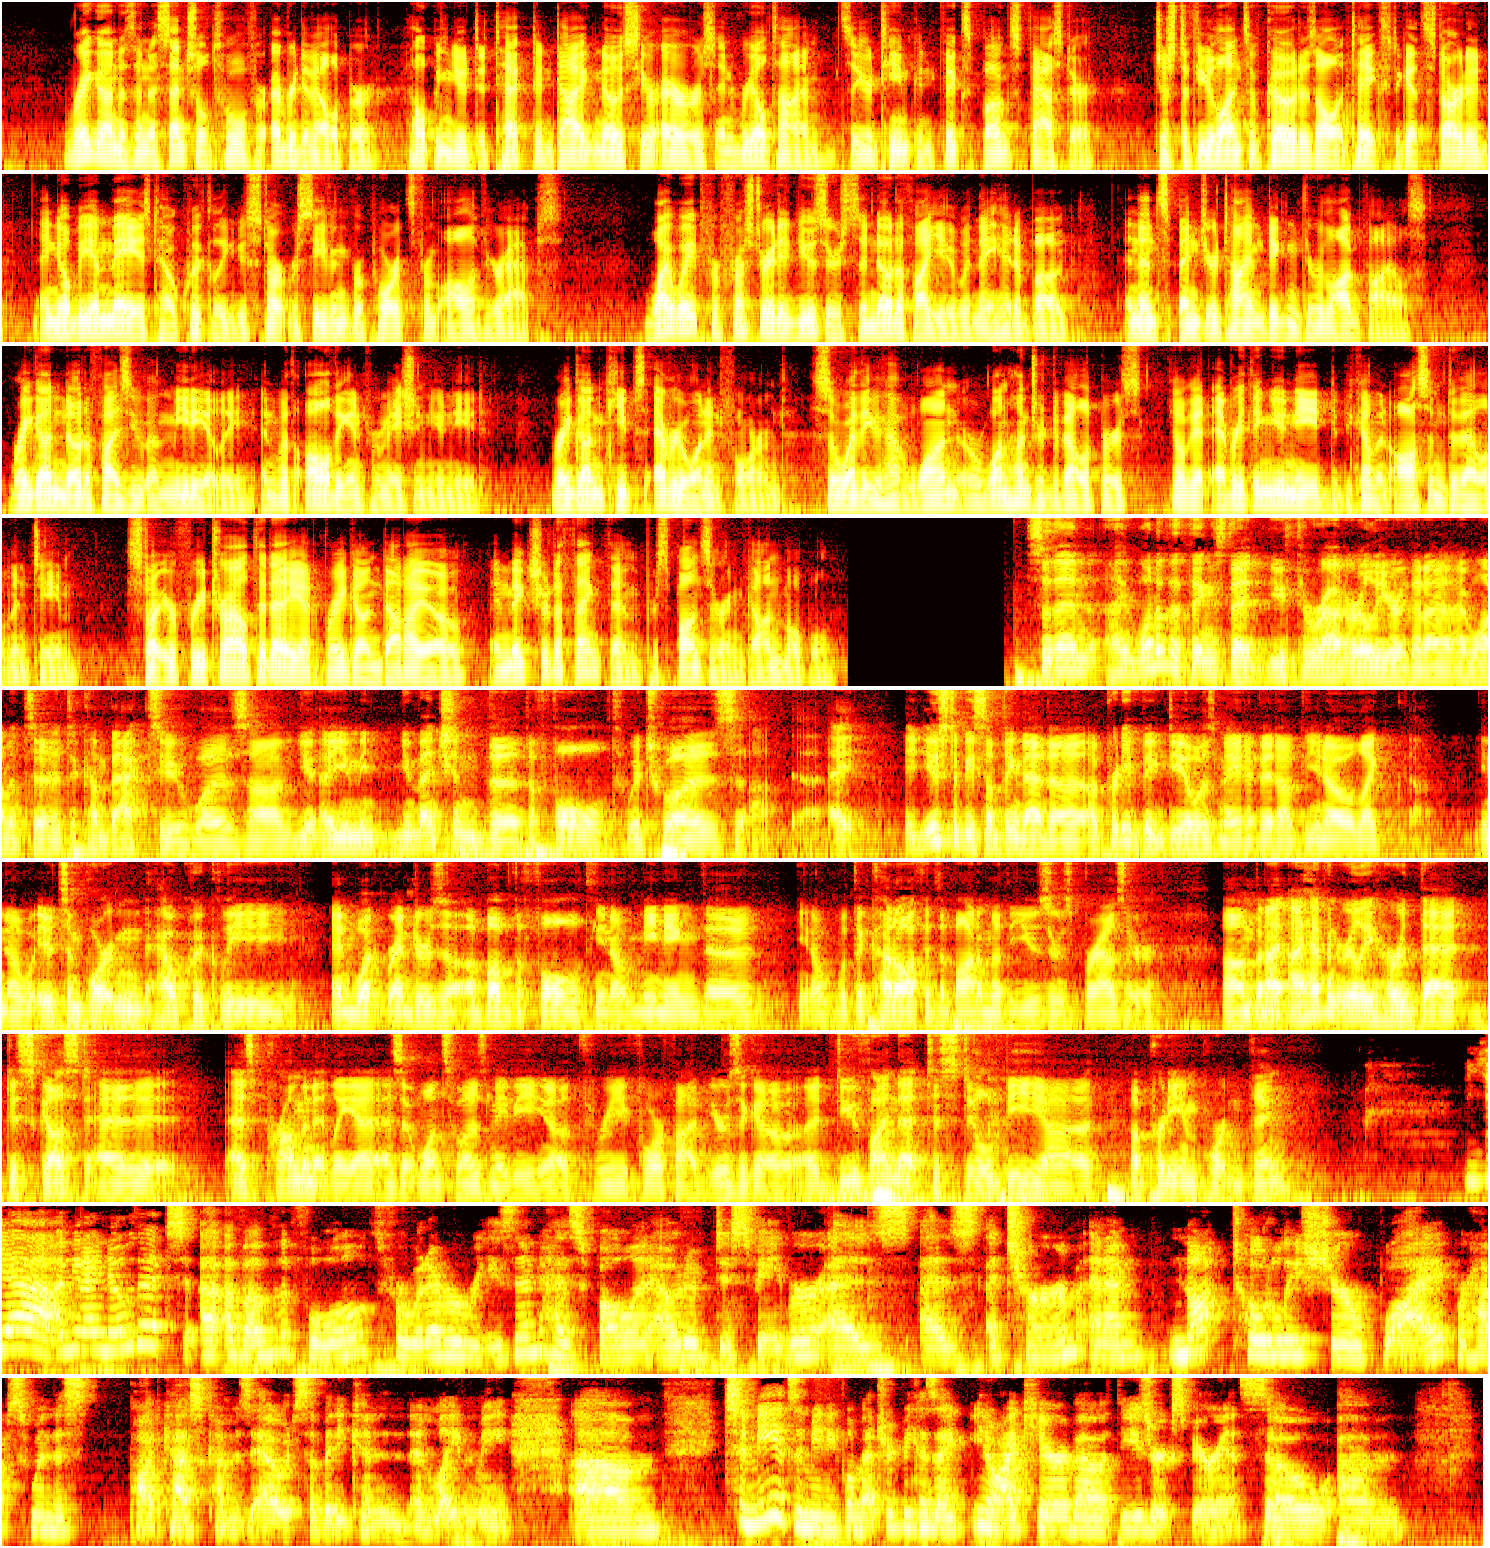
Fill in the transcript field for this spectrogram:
Raygun is an essential tool for every developer, helping you detect and diagnose your errors in real time so your team can fix bugs faster. Just a few lines of code is all it takes to get started, and you'll be amazed how quickly you start receiving reports from all of your apps. Why wait for frustrated users to notify you when they hit a bug, and then spend your time digging through log files? Raygun notifies you immediately and with all the information you need. Raygun keeps everyone informed, so whether you have 1 or 100 developers, you'll get everything you need to become an awesome development team. Start your free trial today at raygun.io and make sure to thank them for sponsoring Gone Mobile. So then, I, one of the things that you threw out earlier that I, I wanted to, to come back to was uh, you uh, you, mean, you mentioned the the fold, which was uh, I, it used to be something that uh, a pretty big deal was made of it of you know like you know it's important how quickly and what renders above the fold you know meaning the you know with the cutoff at the bottom of the user's browser. Um, but I, I, haven't really heard that discussed as as prominently as it once was maybe you know three four five years ago. Uh, do you find that to still be uh, a pretty important thing? Yeah, I mean, I know that uh, above the fold, for whatever reason, has fallen out of disfavor as as a term, and I'm not totally sure why. Perhaps when this podcast comes out, somebody can enlighten me. Um, to me, it's a meaningful metric because I, you know, I care about the user experience. So. Um,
